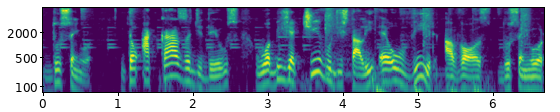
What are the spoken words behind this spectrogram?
do Senhor. Então, a casa de Deus, o objetivo de estar ali é ouvir a voz do Senhor,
